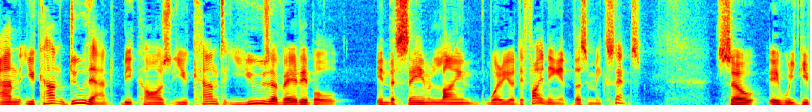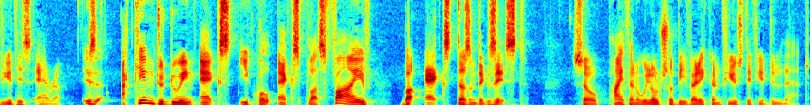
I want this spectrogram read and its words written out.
And you can't do that because you can't use a variable in the same line where you're defining it. Doesn't make sense. So it will give you this error. Is akin to doing x equal x plus 5, but x doesn't exist. So Python will also be very confused if you do that.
